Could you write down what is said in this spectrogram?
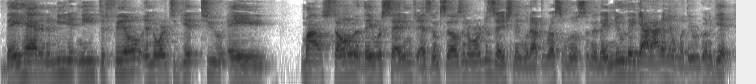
They had an immediate need to fill in order to get to a milestone that they were setting as themselves in an organization. They went after Russell Wilson and they knew they got out of him what they were going to get.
